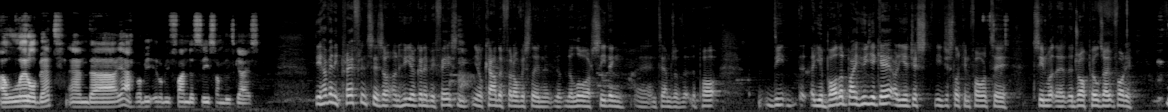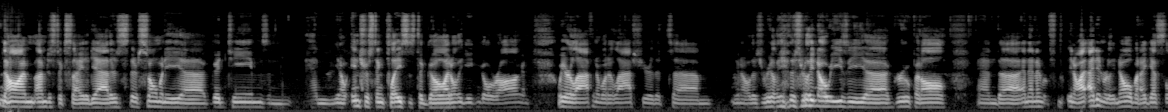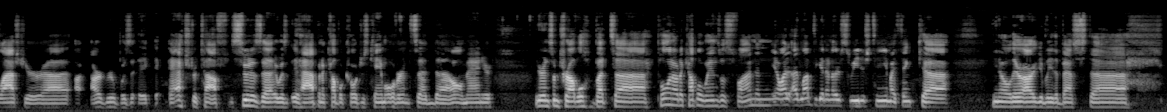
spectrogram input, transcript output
a little bit, and uh, yeah, it'll be it'll be fun to see some of these guys. Do you have any preferences on, on who you're going to be facing? You know, Cardiff are obviously in the, the lower seeding uh, in terms of the, the pot. You, are you bothered by who you get, or are you just you just looking forward to seeing what the, the draw pulls out for you? No, I'm I'm just excited. Yeah, there's there's so many uh, good teams and and you know interesting places to go. I don't think you can go wrong. And we were laughing about it last year that um, you know, there's really there's really no easy uh, group at all. And uh, and then you know I, I, didn't really know, but I guess last year uh, our group was extra tough. As soon as uh, it was it happened, a couple coaches came over and said, uh, "Oh man, you're you're in some trouble." But uh, pulling out a couple wins was fun, and you know I'd, I'd love to get another Swedish team. I think you know they're arguably the best.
